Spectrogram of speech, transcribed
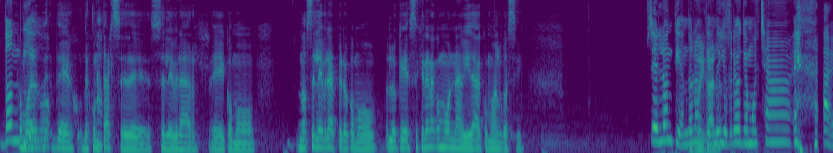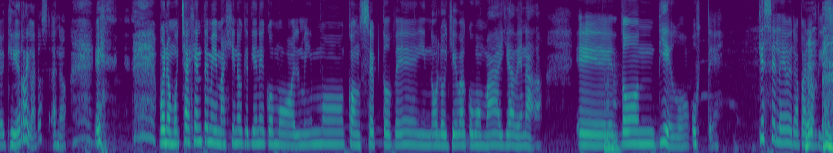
Don como de, Diego. de- de- de juntarse, de celebrar, eh, como... No celebrar, pero como lo que se genera como Navidad, como algo así. Sí, lo entiendo, lo entiendo. Yo creo que mucha... ah, ¿Qué regalos? Ah, no. Bueno, mucha gente me imagino que tiene como el mismo concepto de y no lo lleva como más allá de nada. Eh. Don Diego, usted, ¿qué celebra para el 18?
